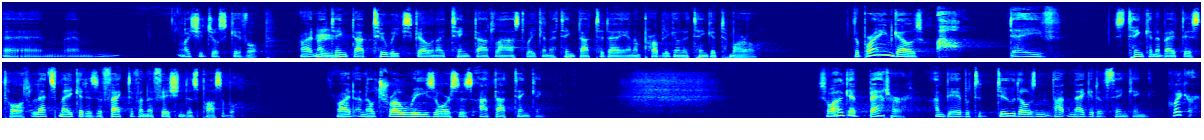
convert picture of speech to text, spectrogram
Um, um, I should just give up. Right? And I Mm. think that two weeks ago, and I think that last week, and I think that today, and I'm probably going to think it tomorrow. The brain goes, Oh, Dave is thinking about this thought. Let's make it as effective and efficient as possible. Right? And I'll throw resources at that thinking. So I'll get better and be able to do those that negative thinking quicker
